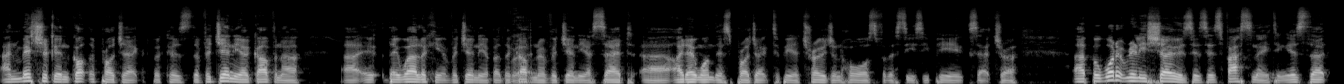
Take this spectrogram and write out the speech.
And Michigan got the project because the Virginia governor. Uh, it, they were looking at Virginia, but the right. governor of Virginia said, uh, "I don't want this project to be a Trojan horse for the CCP, etc." Uh, but what it really shows is it's fascinating is that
